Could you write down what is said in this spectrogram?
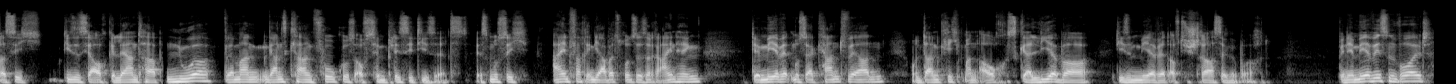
was ich dieses Jahr auch gelernt habe, nur wenn man einen ganz klaren Fokus auf Simplicity setzt. Es muss sich einfach in die Arbeitsprozesse reinhängen. Der Mehrwert muss erkannt werden und dann kriegt man auch skalierbar diesen Mehrwert auf die Straße gebracht. Wenn ihr mehr wissen wollt,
